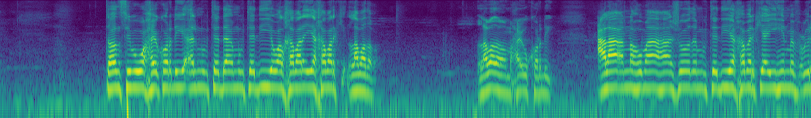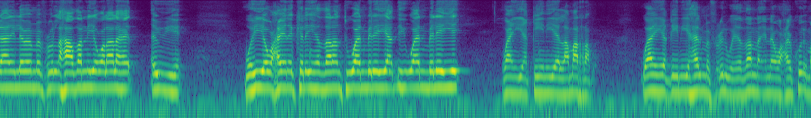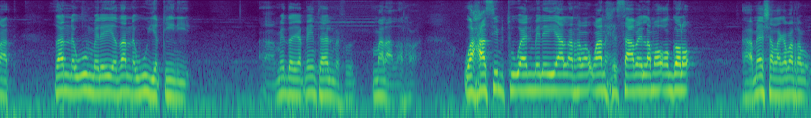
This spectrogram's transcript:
tansibu waxay kordhigi almubtada mubtadiya walkhabara iyo khabarkii labadaba. Labadaba maxay u kordhigi calaa anahumaa ahaanshooda mubtadiya khabarkii ay yihiin mafcuulaani laba mafcuul lahaa daniya walaalaheed ayuu yihiin wahiya waxayna kala yihiin danantu waan maleeyey waan maleeyey waan yaqiiniye lama rabo waan yaqiiniye hal mafcuul weeye dhanna ina waxay ku imaatay dhanna wuu maleeye dhanna wuu yaqiiniye midda yaqiinta hal mafcuul malaa la rabaa waxasibtu waan maleeyaa la rabaa waan xisaabay lama ogolo meeshan lagama rabo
